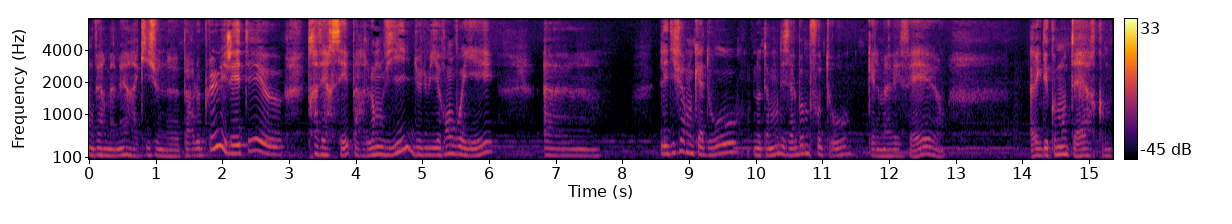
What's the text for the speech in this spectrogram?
envers ma mère à qui je ne parle plus et j'ai été euh, traversée par l'envie de lui renvoyer euh, les différents cadeaux, notamment des albums photos qu'elle m'avait fait euh, avec des commentaires comme,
